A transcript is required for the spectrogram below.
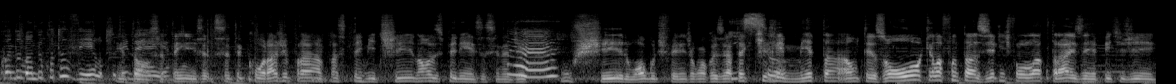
quando lambe o cotovelo, pra você então, ter ideia. Você tem, você tem coragem para se permitir novas experiências, assim, né? É. De um cheiro, algo diferente, alguma coisa Isso. até que te remeta a um tesão, ou aquela fantasia que a gente falou lá atrás, de repente, de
